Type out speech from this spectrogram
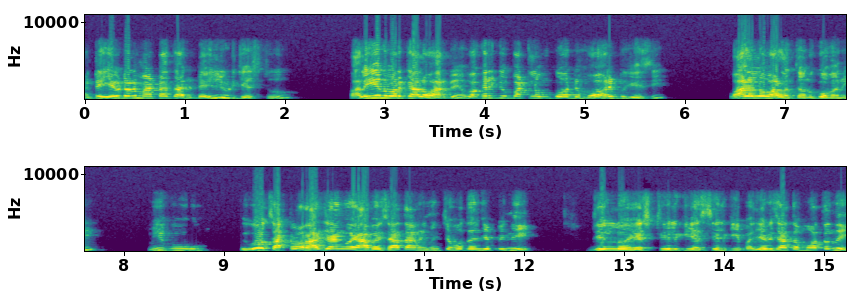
అంటే ఏమిటనమాట దాన్ని డైల్యూట్ చేస్తూ బలహీన వర్గాల వారిని ఒకరికి పట్ల ఇంకోరిని మోహరింపు చేసి వాళ్ళలో వాళ్ళని తనుకోమని మీకు ఇగో చట్టం రాజ్యాంగం యాభై శాతానికి మించి ఇవ్వద్దని చెప్పింది. దీనిలో ఎస్టీలకి ఎస్సీలకి పదిహేడు శాతం పోతుంది.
